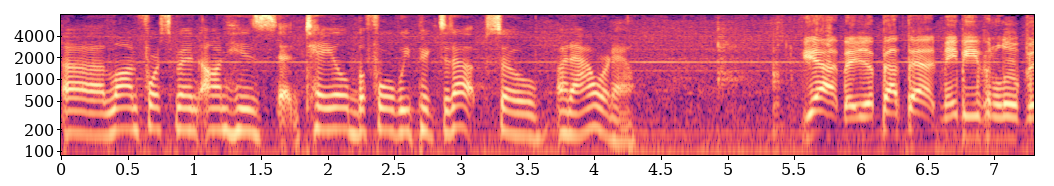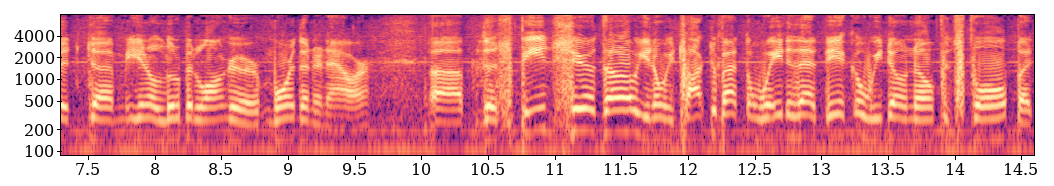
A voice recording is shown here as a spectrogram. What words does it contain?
law enforcement on his tail before we picked it up, so an hour now. Yeah, about that. Maybe even a little bit, um, you know, a little bit longer, more than an hour. Uh, the speeds here, though, you know, we talked about the weight of that vehicle. We don't know if it's full, but,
